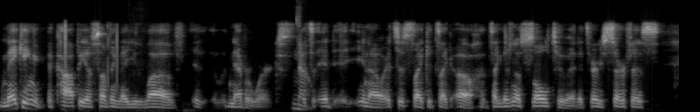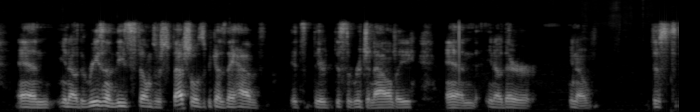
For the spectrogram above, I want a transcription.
making the copy of something that you love it, it never works. No. It's it you know, it's just like it's like oh, it's like there's no soul to it. It's very surface and you know, the reason these films are special is because they have it's their this originality and you know, they're you know, just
